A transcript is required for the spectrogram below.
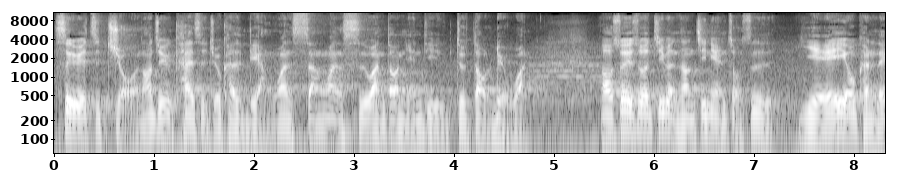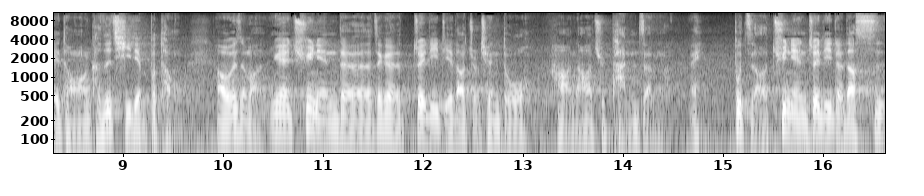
四个月之久，然后就开始就开始两万、三万、四万，到年底就到六万，哦，所以说基本上今年走势也有可能雷同，可是起点不同，好，为什么？因为去年的这个最低跌到九千多，好，然后去盘整嘛。不止哦，去年最低得到四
